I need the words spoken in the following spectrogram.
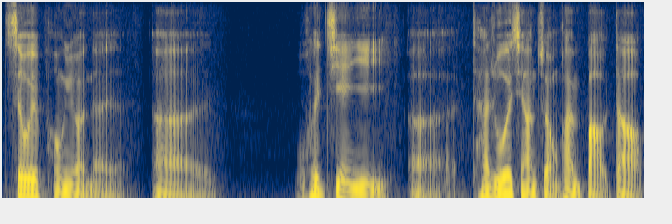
这位朋友呢，呃，我会建议呃，他如果想转换跑道。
